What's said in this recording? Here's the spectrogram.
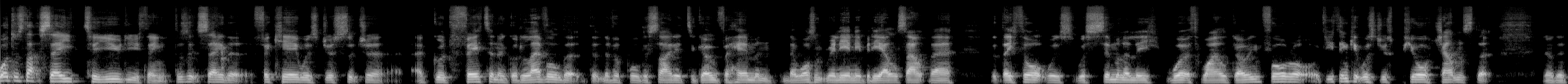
what does that say to you, do you think? Does it say that Fekir was just such a, a good fit and a good level that, that Liverpool decided to go for him and there wasn't really anybody else out there that they thought was was similarly worthwhile going for? Or do you think it was just pure chance that you know the,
